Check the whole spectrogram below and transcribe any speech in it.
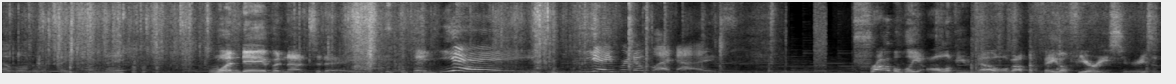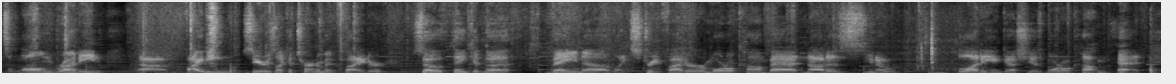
Elbow to the face One day, but not today. Yay! Yay for no black eyes. Probably all of you know about the Fatal Fury series. It's a long running uh, fighting series, like a tournament fighter. So think in the vein of like Street Fighter or Mortal Kombat, not as, you know, bloody and gushy as Mortal Kombat.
